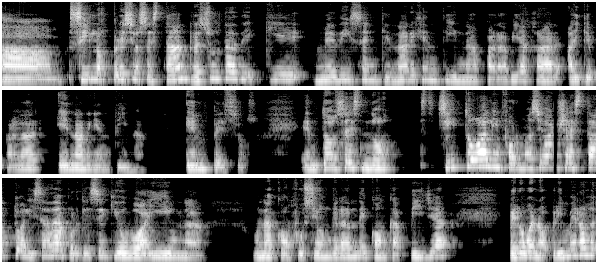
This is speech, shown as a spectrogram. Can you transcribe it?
Ah, sí, los precios están. Resulta de que me dicen que en Argentina para viajar hay que pagar en Argentina, en pesos. Entonces, no, sí, toda la información ya está actualizada porque sé que hubo ahí una, una confusión grande con capilla. Pero bueno, primero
